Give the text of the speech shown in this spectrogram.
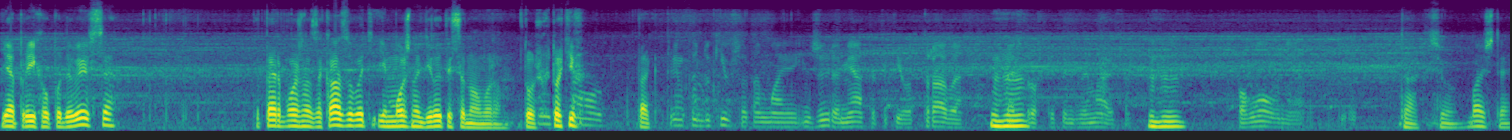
я приїхав, подивився. Тепер можна заказувати і можна ділитися номером. Тож, хто хотів. Так. Крім фундуків, що там маю інжири, м'яти, такі от трави. Угу. Теж трошки тим займаюся. Угу. Павловні. Так, все, бачите.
